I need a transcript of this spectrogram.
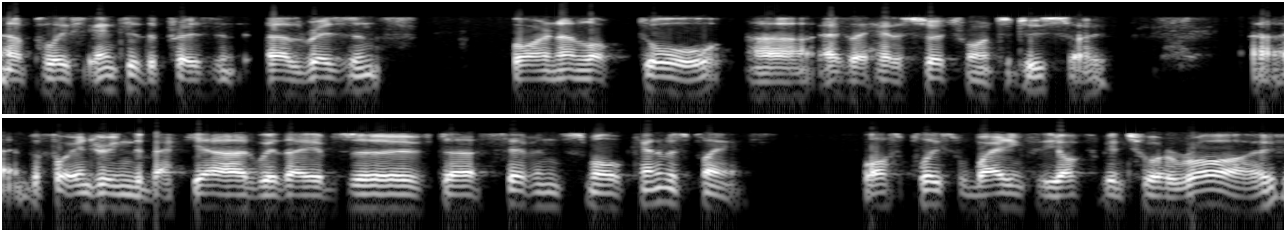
Uh, police entered the, present, uh, residence by an unlocked door uh, as they had a search warrant to do so uh, before entering the backyard where they observed uh, seven small cannabis plants. Whilst police were waiting for the occupant to arrive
